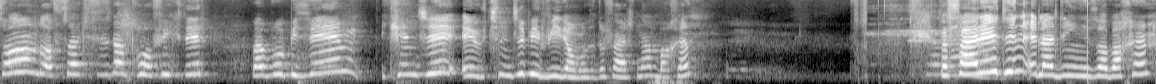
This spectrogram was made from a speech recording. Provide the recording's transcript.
Salam dostlar, sizden Tofik'tir. Ve bu bizim ikinci, e, üçüncü bir videomuzdur. Fərdindən baxın. Və Fəridin elədiyinizə baxın.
